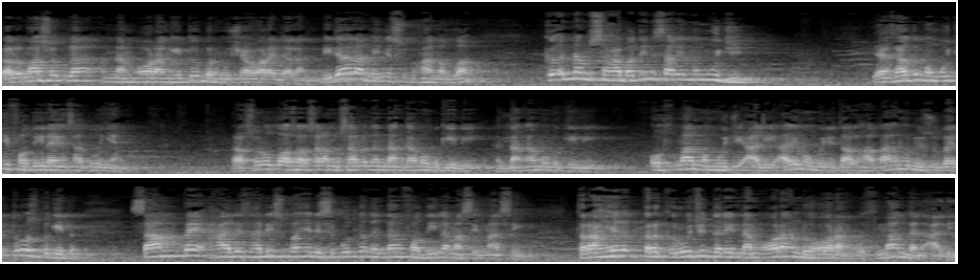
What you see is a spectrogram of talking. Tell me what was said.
Lalu masuklah enam orang itu bermusyawarah di dalam. Di dalam ini subhanallah, keenam sahabat ini saling memuji. Yang satu memuji fadilah yang satunya. Rasulullah SAW bersabda tentang kamu begini, tentang kamu begini. Uthman memuji Ali, Ali memuji Talha, Talha memuji Zubair, terus begitu. Sampai hadis-hadis banyak disebutkan tentang fadilah masing-masing. Terakhir terkerucut dari enam orang, dua orang, Uthman dan Ali.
